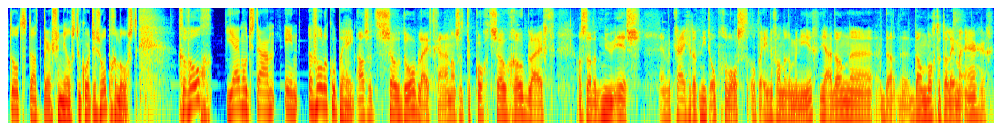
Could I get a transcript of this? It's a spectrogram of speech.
tot dat personeelstekort is opgelost. Gevolg? Jij moet staan in een volle coupé. Als het zo door blijft gaan, als het tekort zo groot blijft als dat het nu is, en we krijgen dat niet opgelost op een of andere manier, ja, dan, uh, dan, dan wordt het alleen maar erger.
